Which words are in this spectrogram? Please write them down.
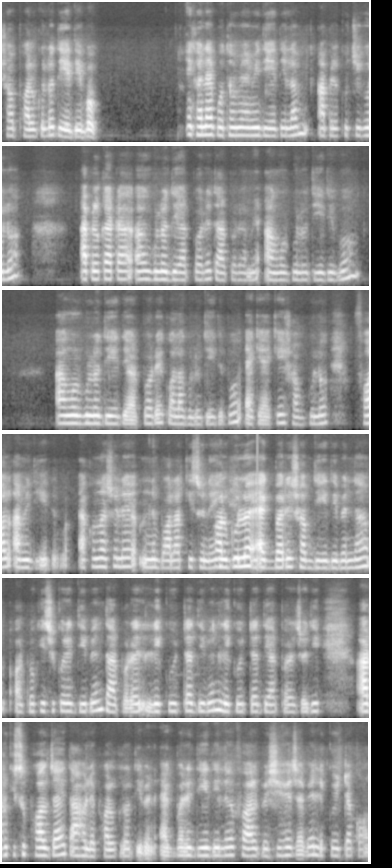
সব ফলগুলো দিয়ে দিব। এখানে প্রথমে আমি দিয়ে দিলাম আপেল কুচিগুলো। আপেল কাটাগুলো দেওয়ার পরে তারপরে আমি আঙুরগুলো দিয়ে দিব। আঙুরগুলো দিয়ে দেওয়ার পরে কলাগুলো দিয়ে দেবো। একে একে সবগুলো ফল আমি দিয়ে দেবো। এখন আসলে বলার কিছু নেই। ফলগুলো একবারে সব দিয়ে দিবেন না। অল্প কিছু করে দিবেন তারপরে লিকুইডটা দিবেন। লিকুইডটা দেওয়ার পরে যদি আরও কিছু ফল যায় তাহলে ফলগুলো দিবেন। একবারে দিয়ে দিলে ফল বেশি হয়ে যাবে লিকুইডটা কম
